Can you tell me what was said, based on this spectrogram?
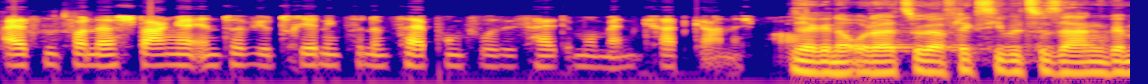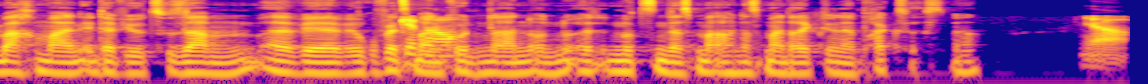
als ein von der Stange Interviewtraining zu einem Zeitpunkt, wo sie es halt im Moment gerade gar nicht brauchen. Ja, genau. Oder halt sogar flexibel zu sagen, wir machen mal ein Interview zusammen, äh, wir, wir rufen jetzt genau. mal einen genau. Kunden an und äh, nutzen das, machen das mal direkt in der Praxis. Ne? Ja,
